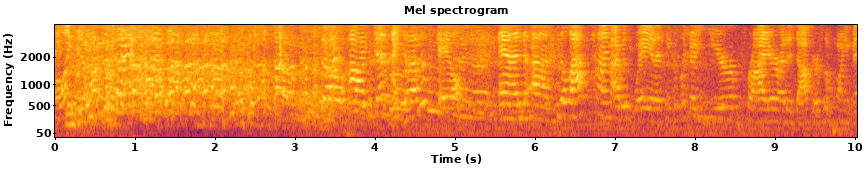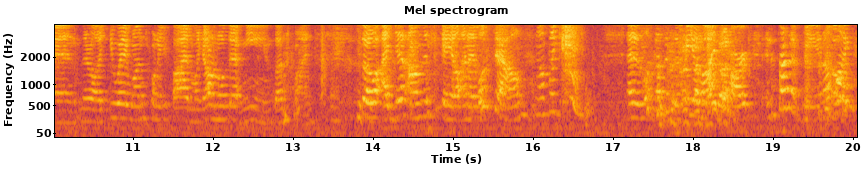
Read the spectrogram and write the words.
I'll like get on the scale. um, so I get I get on the scale, and um, the last time I was weighed, I think it was like a year prior at a doctor's appointment. And they're like, you weigh 125. I'm like, I don't know what that means. That's fine. So I get on the scale and I look down and I was like, hmm. And I look up at the BMI chart in front of me and I'm like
